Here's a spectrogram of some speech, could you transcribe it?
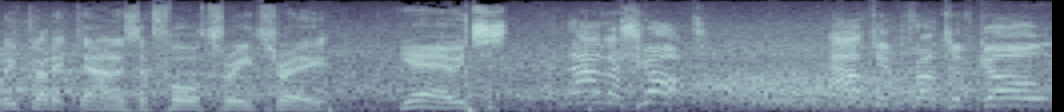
We've got it down as a 4-3-3. Yeah, it's just And now the shot! Out in front of goal.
